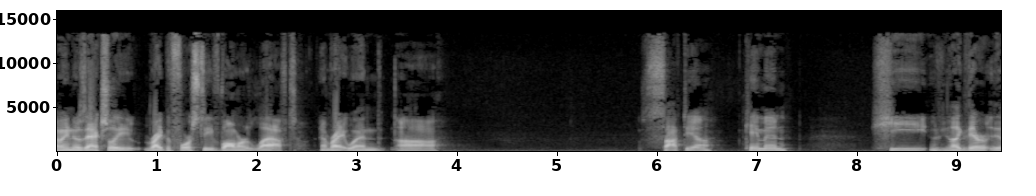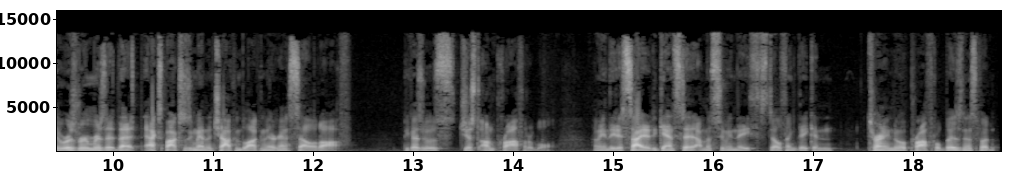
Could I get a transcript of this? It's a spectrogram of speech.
I mean, it was actually right before Steve Ballmer left, and right when uh, Satya came in. He like there there was rumors that, that Xbox was going to be on the chopping block and they were going to sell it off because it was just unprofitable. I mean, they decided against it. I'm assuming they still think they can turn into a profitable business, but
